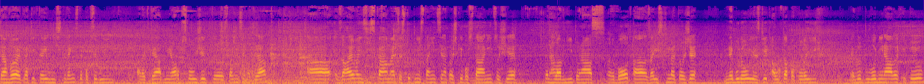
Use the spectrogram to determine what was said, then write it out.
tramvajové trati, který místní daní nepotřebují, ale která by měla obsloužit eh, stanici Modra a zároveň získáme přestupní stanici na Pražské postání, což je ten hlavní pro nás eh, bod. A zajistíme to, že nebudou jezdit auta po kolejích, jak byl původní návrh IPRu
